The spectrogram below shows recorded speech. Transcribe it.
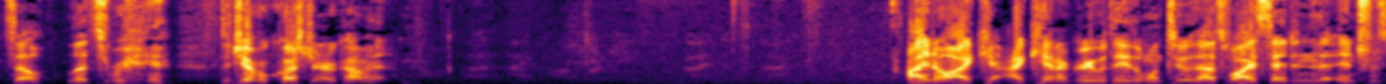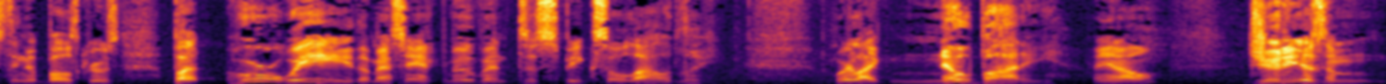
So let's. Re- Did you have a question or comment? I know I can't, I can't agree with either one too. That's why I said the interesting of both groups. But who are we, the Messianic movement, to speak so loudly? We're like nobody. You know, Judaism.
